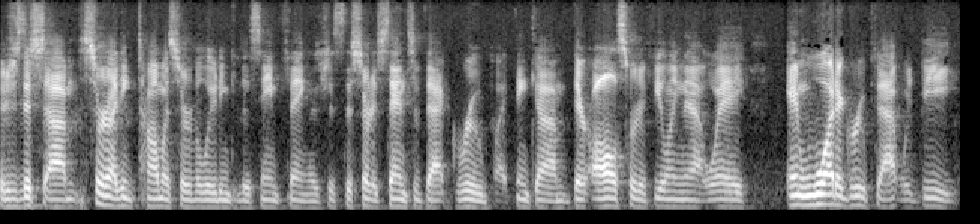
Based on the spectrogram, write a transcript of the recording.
there's this um, sort of, I think Tom was sort of alluding to the same thing. There's just this sort of sense of that group. I think um, they're all sort of feeling that way, and what a group that would be.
